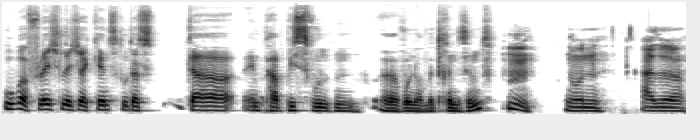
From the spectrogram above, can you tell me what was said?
Oberflächlich erkennst du, dass da ein paar Bisswunden äh, wohl noch mit drin sind. Hm. Nun, also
